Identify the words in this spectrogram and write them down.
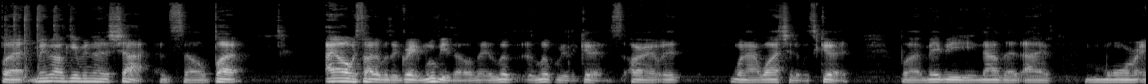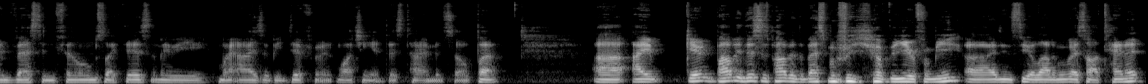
But maybe I'll give it a shot. And so, but I always thought it was a great movie, though. It looked it looked really good. Or it, when I watched it, it was good. But maybe now that I've more invested in films like this, maybe my eyes would be different watching it this time. And so, but uh, I probably this is probably the best movie of the year for me. Uh, I didn't see a lot of movies. I saw Tenet.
